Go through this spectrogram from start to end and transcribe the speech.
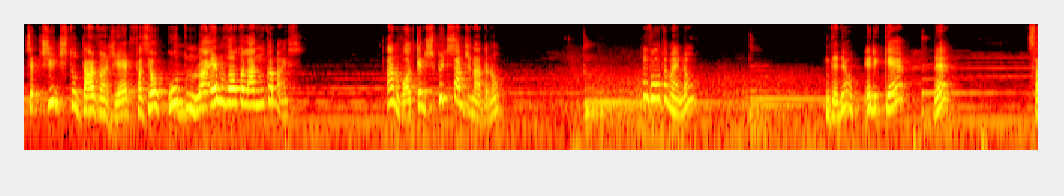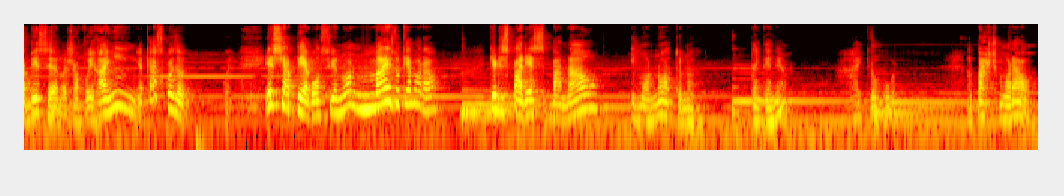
você precisa de estudar o evangelho, fazer o culto lá, eu não volto lá nunca mais. Ah, não volto, aquele espírito sabe de nada, não? Não volta mais, não. Entendeu? Ele quer, né? Saber se ela já foi rainha, aquelas coisas eles se apegam aos fenômenos mais do que a moral, que lhes parece banal e monótono. Tá entendendo? Ai, que horror. A parte moral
